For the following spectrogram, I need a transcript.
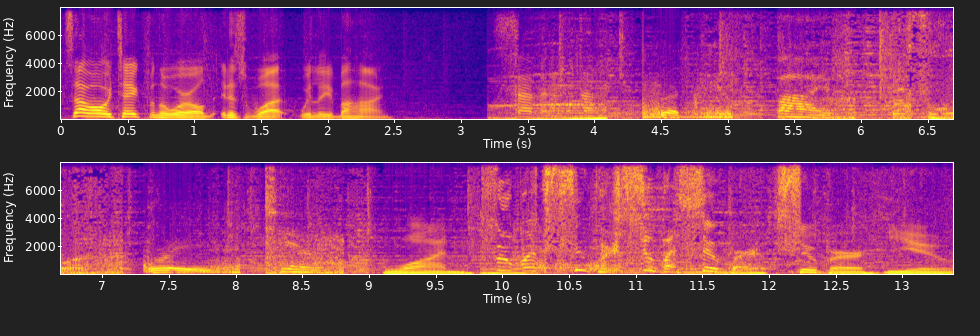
it's not what we take from the world, it is what we leave behind. Seven. Six. Five. Four. Three. Two. One. Super, super, super, super. Super you.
